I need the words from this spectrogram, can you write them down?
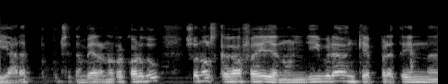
i ara, potser també ara no recordo, són els que agafa ell en un llibre en què pretén eh,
